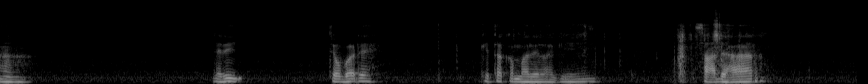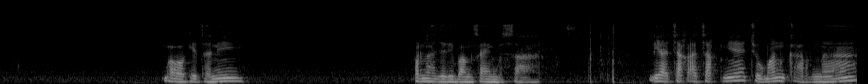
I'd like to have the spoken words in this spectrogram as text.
Nah. Jadi coba deh. Kita kembali lagi. Sadar bahwa kita nih pernah jadi bangsa yang besar. Diacak-acaknya cuman karena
